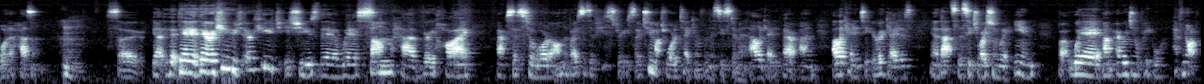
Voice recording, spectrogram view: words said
water hasn't. So yeah, there, there are huge there are huge issues there where some have very high access to water on the basis of history. So too much water taken from the system and allocated and allocated to irrigators. You know that's the situation we're in. But where um, Aboriginal people have not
